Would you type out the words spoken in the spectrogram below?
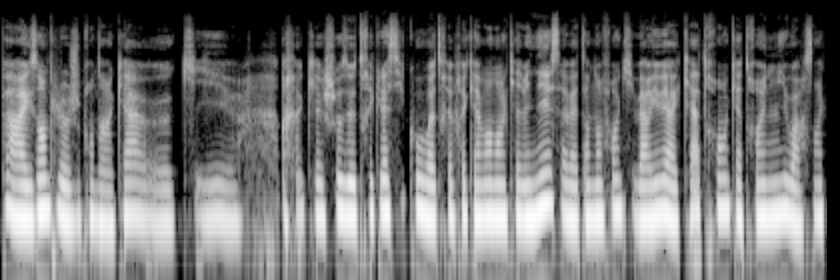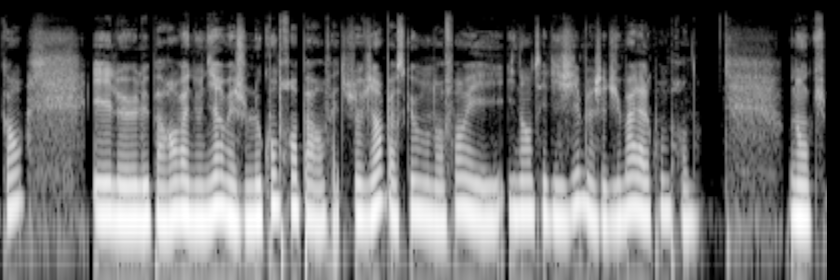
Par exemple, je prends un cas euh, qui est euh, quelque chose de très classique qu'on voit très fréquemment dans le cabinet. Ça va être un enfant qui va arriver à 4 ans, 4 ans et demi, voire 5 ans. Et le parent va nous dire, mais je ne le comprends pas en fait. Je viens parce que mon enfant est inintelligible, j'ai du mal à le comprendre. Donc,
